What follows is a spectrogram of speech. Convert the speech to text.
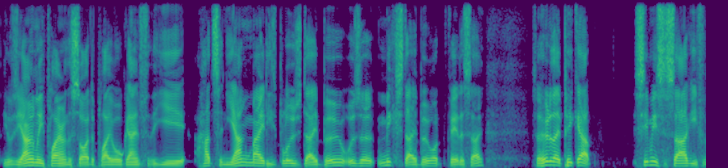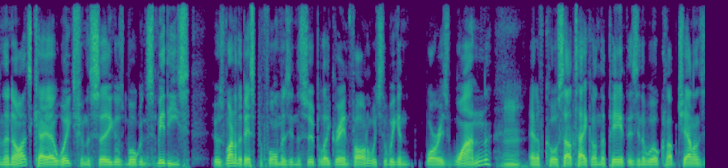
He was the only player on the side to play all games for the year. Hudson Young made his Blues debut. It was a mixed debut, fair to say. So who do they pick up? Simi Sasagi from the Knights, Kaeo Weeks from the Seagulls, Morgan Smithies, who was one of the best performers in the Super League Grand Final, which the Wigan Warriors won. Mm. And of course, they'll take on the Panthers in the World Club Challenge.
